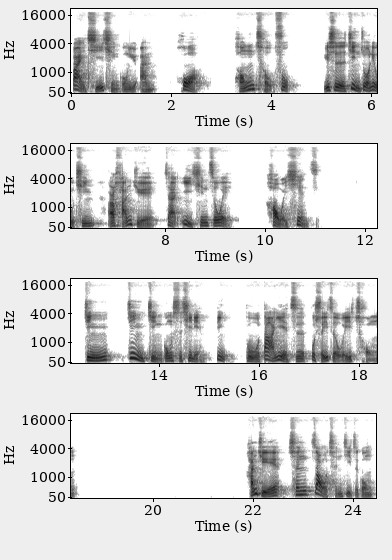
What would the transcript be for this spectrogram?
败齐请公于安，获彭丑父。于是晋作六卿，而韩厥在一卿之位。号为献子。景晋景公十七年，并补大业之不遂者为从。韩厥称赵成绩之功，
